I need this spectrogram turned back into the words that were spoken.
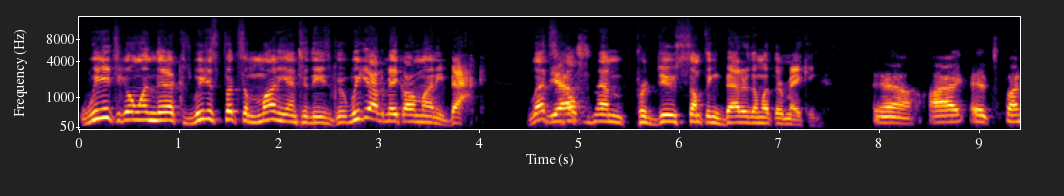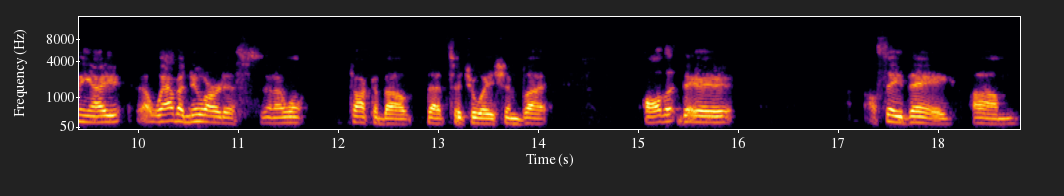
We need to go in there because we just put some money into these groups. We got to make our money back. Let's Yes. help them produce something better than what they're making. Yeah, I. It's funny. I we have a new artist, and I won't talk about that situation, but all that they, I'll say they, um,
